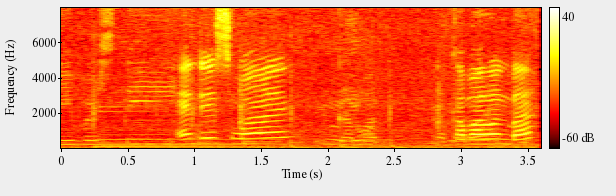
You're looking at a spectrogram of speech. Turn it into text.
Liver steak, And this one, gamot, Kamaron ba?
